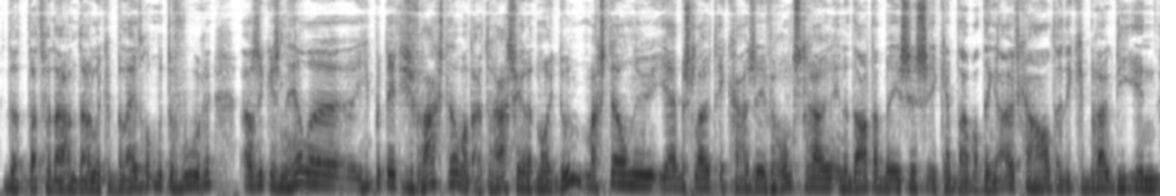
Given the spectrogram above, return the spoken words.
dat, dat we daar een duidelijke beleid rond moeten voeren. Als ik eens een hele hypothetische vraag stel, want uiteraard zou je dat nooit doen, maar stel nu, jij besluit, ik ga eens even rondstruinen in de databases, ik heb daar wat dingen uitgehaald en ik gebruik die in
